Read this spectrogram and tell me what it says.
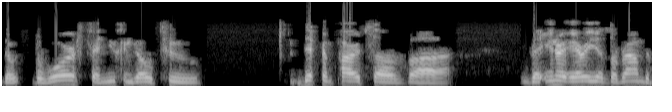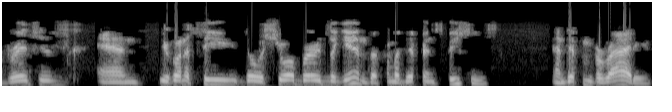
the, the wharf and you can go to different parts of uh, the inner areas around the bridges and you're going to see those shorebirds again, but from a different species and different variety.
